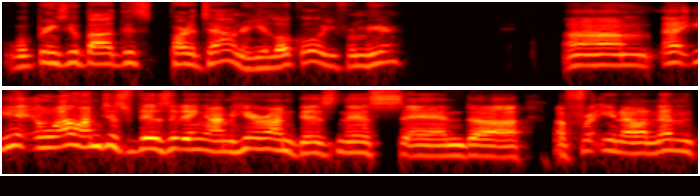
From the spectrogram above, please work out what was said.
what brings you about this part of town? Are you local? Are you from here? Um, uh, yeah, well, I'm just visiting. I'm here on business and, uh, a friend, you know, and then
